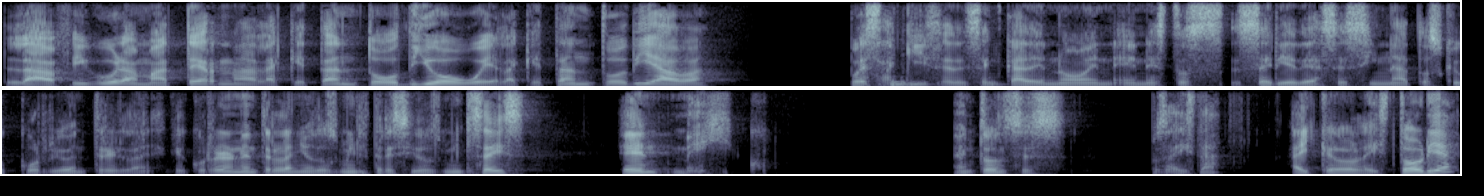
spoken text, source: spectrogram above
la figura materna a la que tanto odió, güey, a la que tanto odiaba, pues aquí se desencadenó en, en esta serie de asesinatos que, ocurrió entre que ocurrieron entre el año 2003 y 2006 en México. Entonces, pues ahí está. Ahí quedó la historia.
